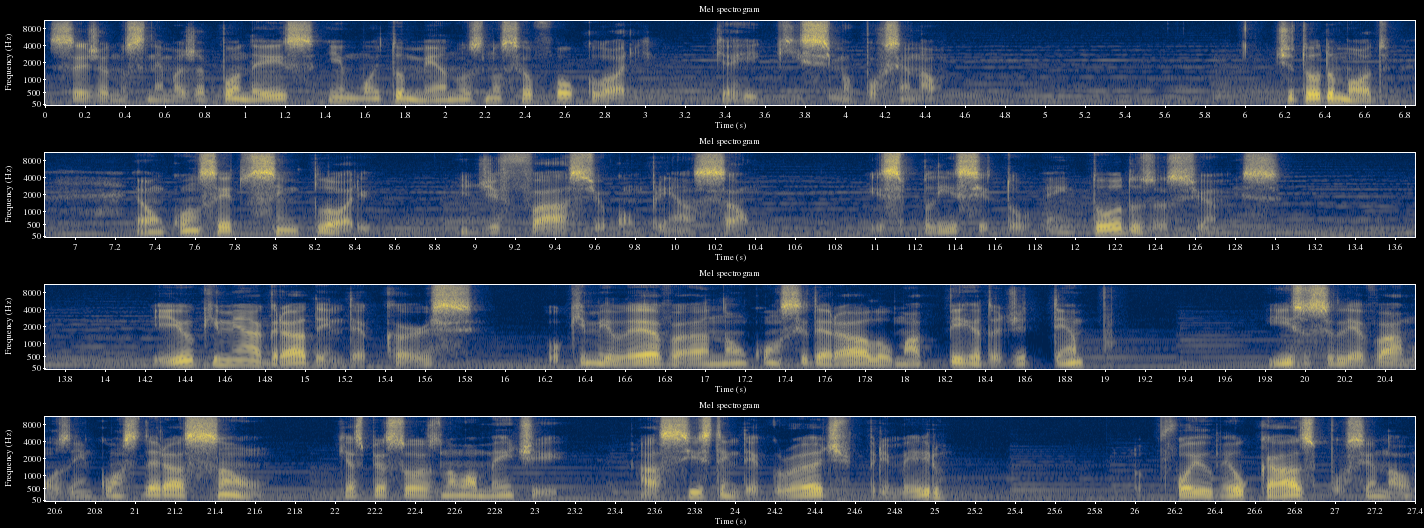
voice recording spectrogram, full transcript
seja no cinema japonês e muito menos no seu folclore, que é riquíssimo por sinal. De todo modo, é um conceito simplório e de fácil compreensão, explícito em todos os filmes. E o que me agrada em The Curse, o que me leva a não considerá-lo uma perda de tempo, isso se levarmos em consideração que as pessoas normalmente assistem The Grudge primeiro, foi o meu caso, por sinal,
